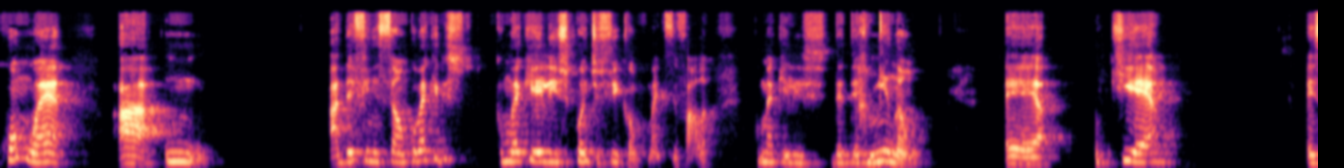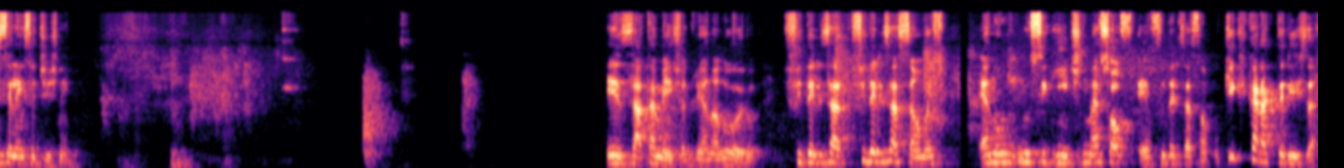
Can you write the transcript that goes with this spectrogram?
como é a, um, a definição? Como é que eles como é que eles quantificam? Como é que se fala? Como é que eles determinam é, o que é excelência Disney? Exatamente, Adriana Louro. Fideliza, fidelização, mas é no, no, seguinte, não é só é fidelização. O que, que caracteriza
